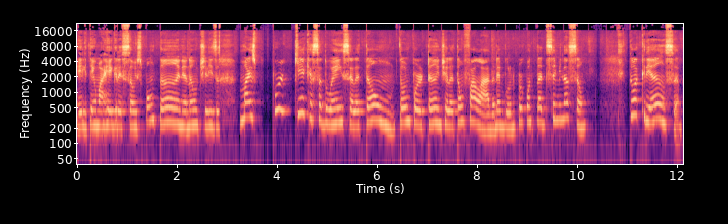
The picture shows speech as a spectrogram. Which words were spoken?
ele tem uma regressão espontânea, não utiliza. Mas por que, que essa doença ela é tão, tão importante, ela é tão falada, né, Bruno? Por conta da disseminação. Então a criança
